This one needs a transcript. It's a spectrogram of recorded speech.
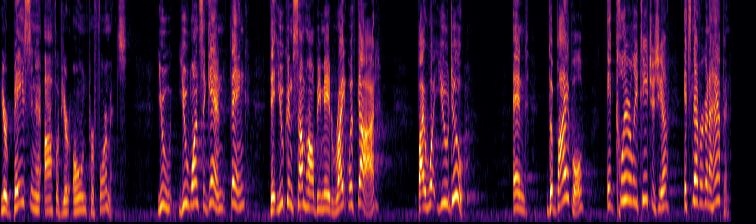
You're basing it off of your own performance. You, you once again think that you can somehow be made right with God by what you do. And the Bible it clearly teaches you it's never going to happen.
